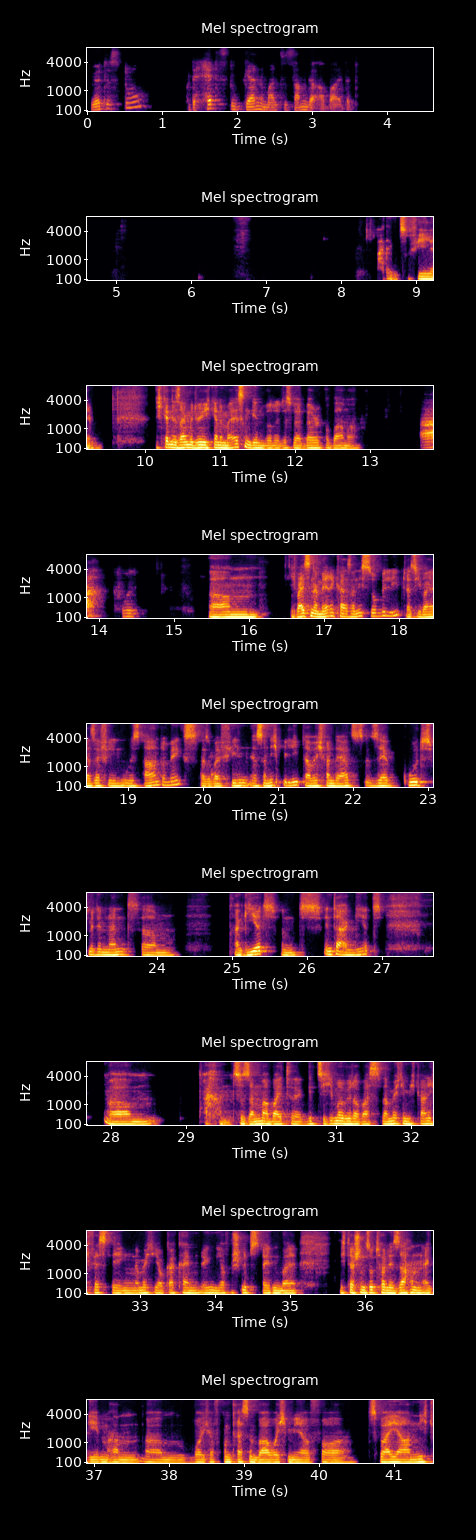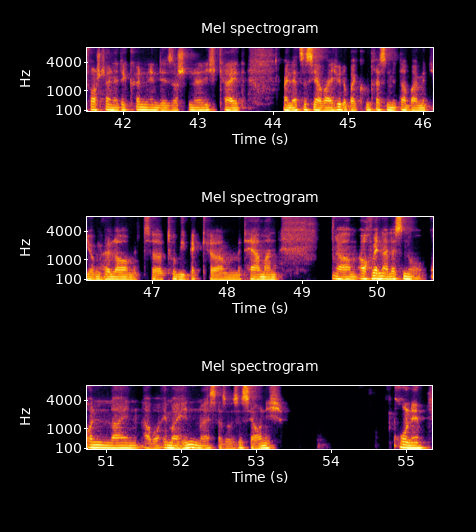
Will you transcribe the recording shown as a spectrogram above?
würdest du oder hättest du gerne mal zusammengearbeitet? Ach, da gibt es so viele. Ich kann dir sagen, mit wem ich gerne mal essen gehen würde. Das wäre Barack Obama. Ah, cool. Ähm, ich weiß, in Amerika ist er nicht so beliebt. Also ich war ja sehr viel in den USA unterwegs. Also bei vielen ist er nicht beliebt, aber ich fand, er hat sehr gut mit dem Land ähm, agiert und interagiert. Ähm, Ach, und Zusammenarbeit äh, gibt sich immer wieder was. Da möchte ich mich gar nicht festlegen. Da möchte ich auch gar keinen irgendwie auf den Schlips treten, weil sich da schon so tolle Sachen ergeben haben, ähm, wo ich auf Kongressen war, wo ich mir vor zwei Jahren nicht vorstellen hätte können in dieser Schnelligkeit. Mein letztes Jahr war ich wieder bei Kongressen mit dabei mit Jürgen Höller, mit äh, Tobi Becker, mit Hermann. Ähm, auch wenn alles nur online, aber immerhin, weißt, also es ist ja auch nicht ohne.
